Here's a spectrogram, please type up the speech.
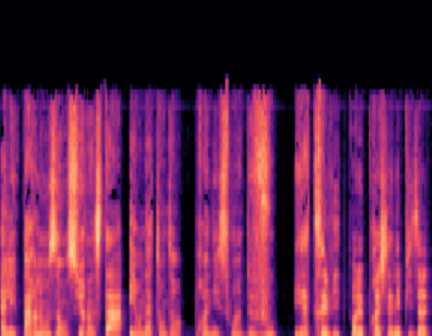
Allez, parlons-en sur Insta et en attendant, prenez soin de vous et à très vite pour le prochain épisode.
